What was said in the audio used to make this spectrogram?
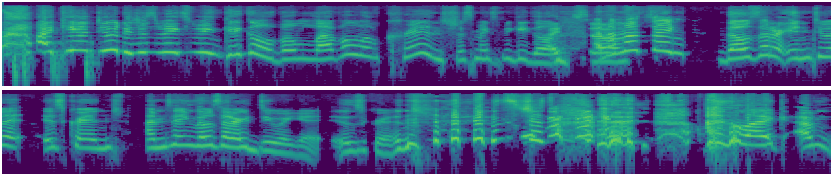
I can't do it. It just makes me giggle. The level of cringe just makes me giggle. It's and I'm not saying those that are into it is cringe. I'm saying those that are doing it is cringe. it's just like um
